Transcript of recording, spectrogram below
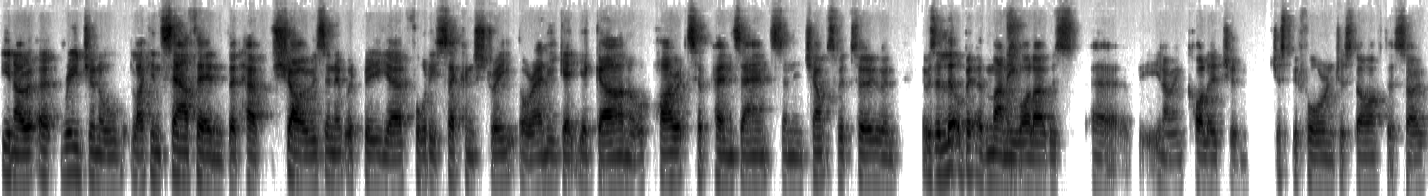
you know, at regional, like in Southend, that have shows, and it would be uh, 42nd Street or Annie Get Your Gun or Pirates of Penzance and in Chelmsford too. And it was a little bit of money while I was, uh, you know, in college and just before and just after. So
